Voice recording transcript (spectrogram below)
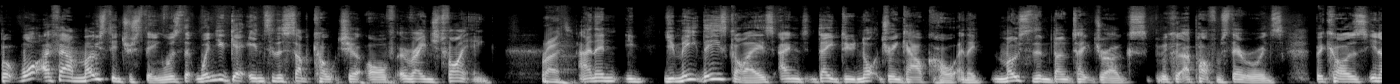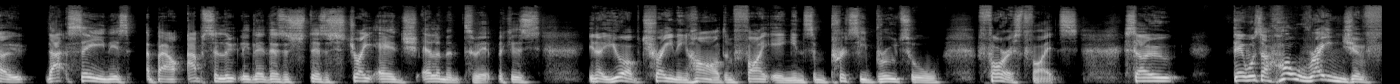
But what I found most interesting was that when you get into the subculture of arranged fighting, Right. and then you, you meet these guys and they do not drink alcohol and they most of them don't take drugs because, apart from steroids because you know that scene is about absolutely there's a there's a straight edge element to it because you know you are training hard and fighting in some pretty brutal forest fights so there was a whole range of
